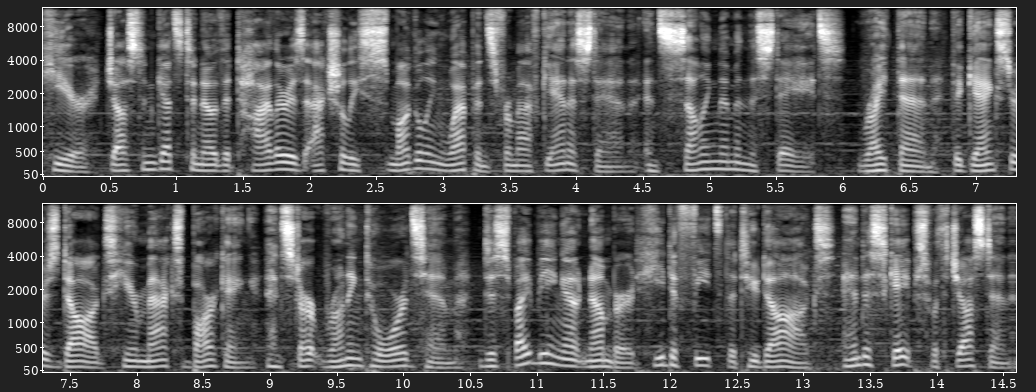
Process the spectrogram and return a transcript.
Here, Justin gets to know that Tyler is actually smuggling weapons from Afghanistan and selling them in the States. Right then, the gangster's dogs hear Max barking and start running towards him. Despite being outnumbered, he defeats the two dogs and escapes with Justin.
